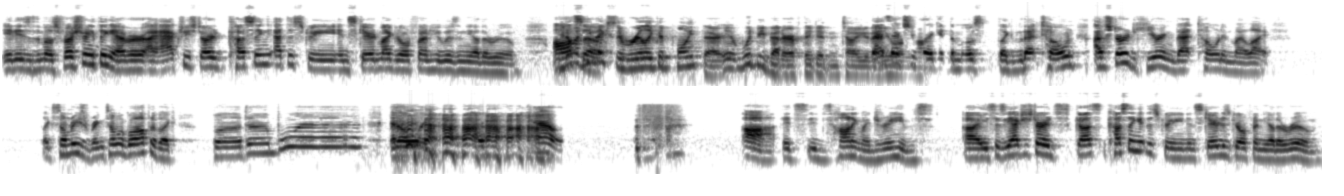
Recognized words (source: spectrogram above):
It is the most frustrating thing ever. I actually started cussing at the screen and scared my girlfriend who was in the other room. You know? Also, He makes a really good point there. It would be better if they didn't tell you that that's you actually wrong. where I get the most like that tone. I've started hearing that tone in my life. Like somebody's ringtone will go off and I'll be like, "Ba-da-bwa," and I'm like, like out. Ah, it's it's haunting my dreams. Uh, he says he actually started cuss- cussing at the screen and scared his girlfriend in the other room.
